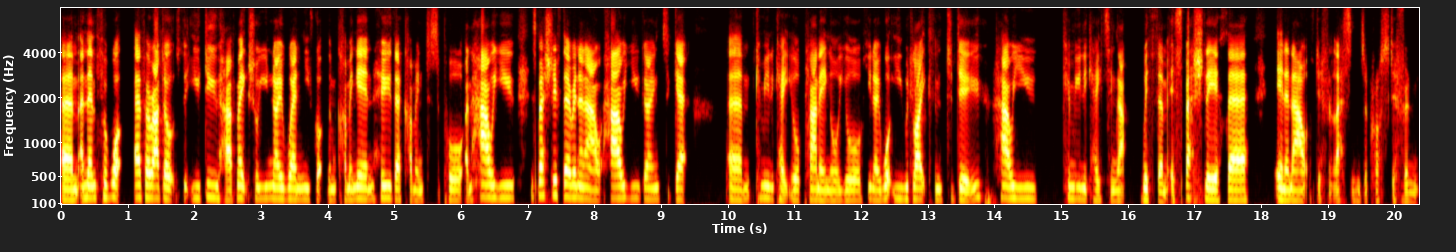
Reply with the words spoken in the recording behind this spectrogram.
Um, and then for whatever adults that you do have, make sure you know when you've got them coming in, who they're coming to support, and how are you, especially if they're in and out, how are you going to get um, communicate your planning or your, you know, what you would like them to do? How you communicating that with them, especially if they're in and out of different lessons across different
